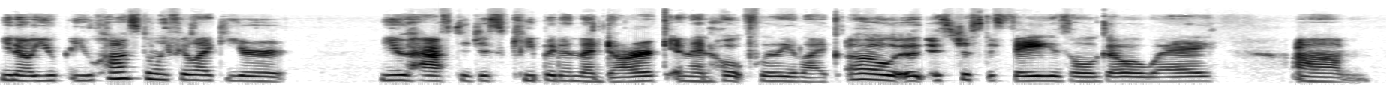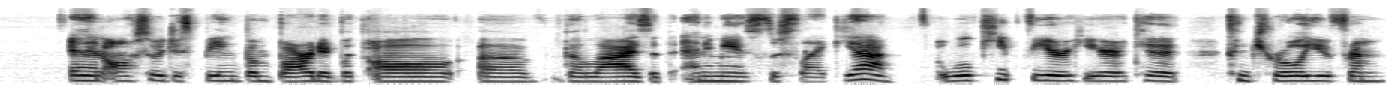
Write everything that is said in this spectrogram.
you know, you, you constantly feel like you're, you have to just keep it in the dark and then hopefully like oh it's just a phase it'll go away um, and then also just being bombarded with all of the lies that the enemy is just like yeah we'll keep fear here to control you from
